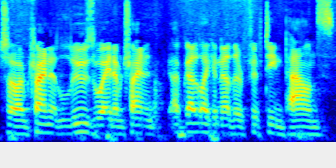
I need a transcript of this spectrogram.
so I'm trying to lose weight. I'm trying to I've got like another 15 pounds,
